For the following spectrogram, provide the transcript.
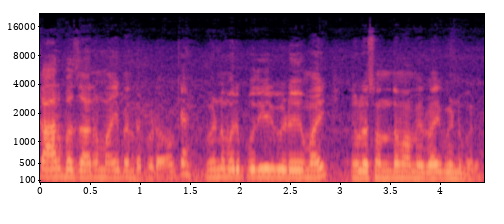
കാർ ബസാറുമായി ബന്ധപ്പെടുക. ഓക്കെ വീണ്ടും ഒരു പുതിയൊരു വീഡിയോയുമായി നിങ്ങളുടെ സ്വന്തം അമീർ ഭായി വീണ്ടും വരും.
